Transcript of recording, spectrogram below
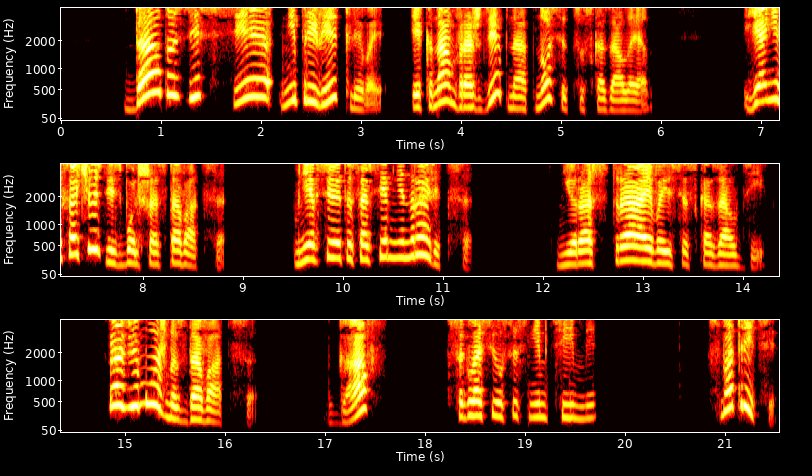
— Да, но здесь все неприветливы и к нам враждебно относятся, — сказала Энн. — Я не хочу здесь больше оставаться. Мне все это совсем не нравится. — Не расстраивайся, — сказал Дик. — Разве можно сдаваться? — Гав, — согласился с ним Тимми. — Смотрите,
